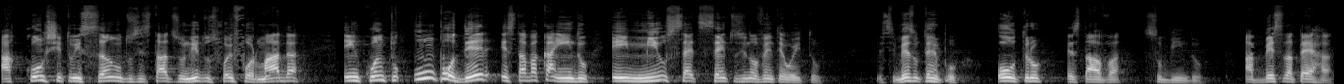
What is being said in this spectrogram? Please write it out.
a Constituição dos Estados Unidos foi formada enquanto um poder estava caindo em 1798. Nesse mesmo tempo, outro estava subindo. A besta da terra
